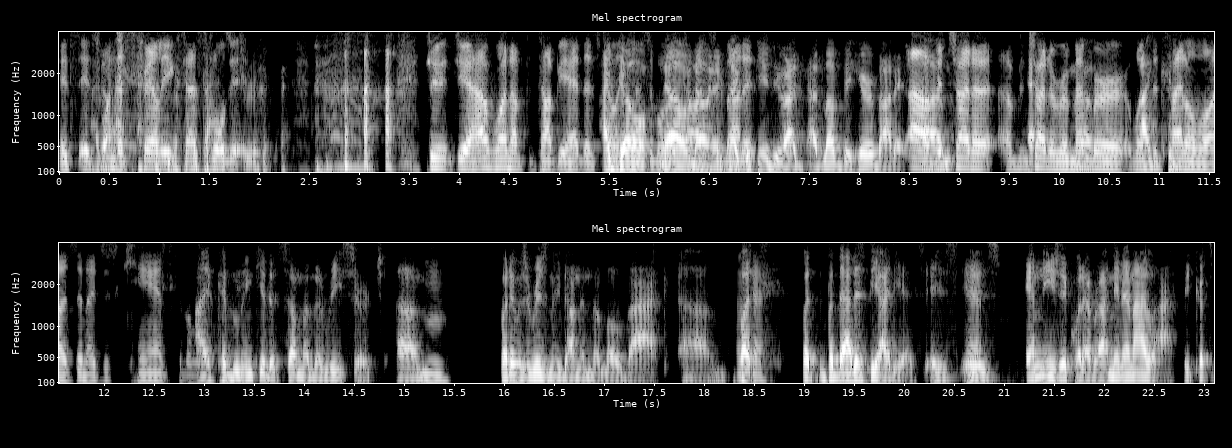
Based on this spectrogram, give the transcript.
It's it's one that's fairly accessible. that's do, do you have one off the top of your head that's fairly I don't, accessible? No, that no. About it? If you do, I'd, I'd love to hear about it. Uh, I've been um, trying to I've been eh, trying to remember no, what I the could, title was, and I just can't for the life. I could link you to some of the research, um, mm. but it was originally done in the low back. Um, but okay. but but that is the idea. Is is, yeah. is amnesic, whatever. I mean, and I laugh because,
